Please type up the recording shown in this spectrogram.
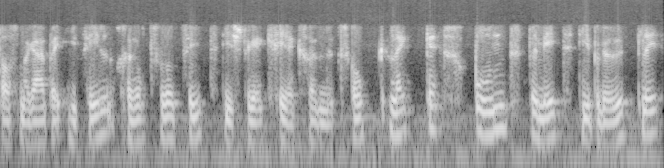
dass man eben in viel kürzerer Zeit die Strecke können zurücklegen und damit die Brötli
